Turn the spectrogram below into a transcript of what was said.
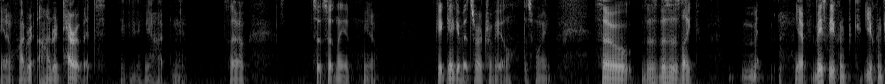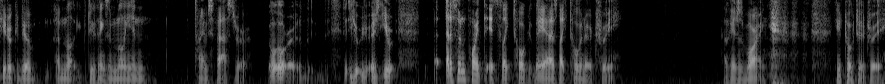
you know, 100, 100 terabits. You know. So, so certainly, you know, gigabits are trivial at this point. So this this is like, you know, basically your, your computer could do a, a could do things a million times faster. Or, or you're, you're, at a certain point, it's like talk. The AI is like talking to a tree. Okay, this is boring. you talk to a tree.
